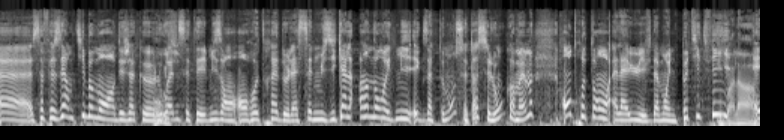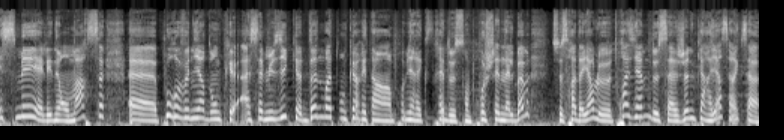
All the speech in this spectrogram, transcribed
Euh, ça faisait un petit moment hein, déjà que Oh oui. Louane s'était mise en, en retrait de la scène musicale. Un an et demi exactement, c'est assez long quand même. Entre-temps, elle a eu évidemment une petite fille, voilà. Esme, elle est née en mars. Euh, pour revenir donc à sa musique, Donne-moi ton cœur est un premier extrait de son prochain album. Ce sera d'ailleurs le troisième de sa jeune carrière. C'est vrai que ça,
